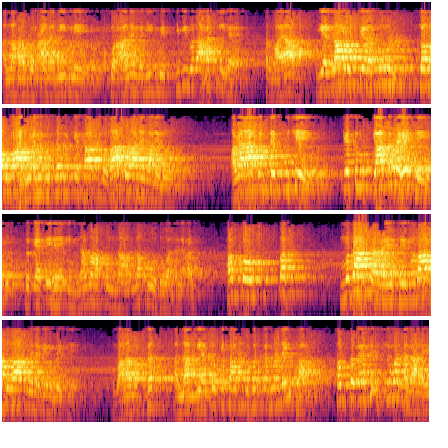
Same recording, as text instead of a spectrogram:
اللہ رب العالمین نے قرآن مجید میں اس کی بھی وضاحت کی ہے۔ فرمایا، یہ اللہ اور اس کے رسول صلی اللہ علیہ وسلم کے ساتھ مذاق اڑانے والے لوگ۔ اگر آپ ان سے پوچھیں کہ تم کیا کر رہے تھے؟ تو کہتے ہیں ان نما کنہ نقو ہم تو بس مذاق کر رہے تھے، مذاق مذاق میں لگے ہوئے تھے۔ ہمارا مقصد اللہ کی آتوں کے ساتھ کفر کرنا نہیں تھا۔ ہم تو ویسے شبر لگا رہے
